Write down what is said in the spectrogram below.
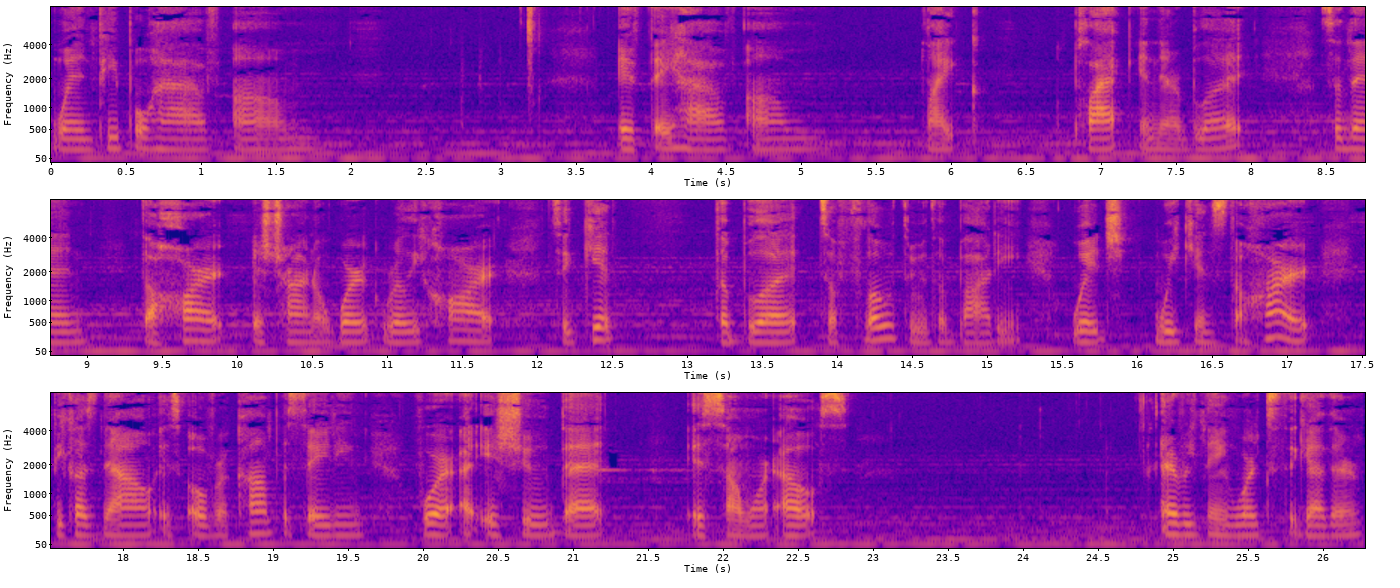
when people have, um, if they have um, like plaque in their blood. So then the heart is trying to work really hard to get the blood to flow through the body, which weakens the heart because now it's overcompensating for an issue that is somewhere else. Everything works together.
